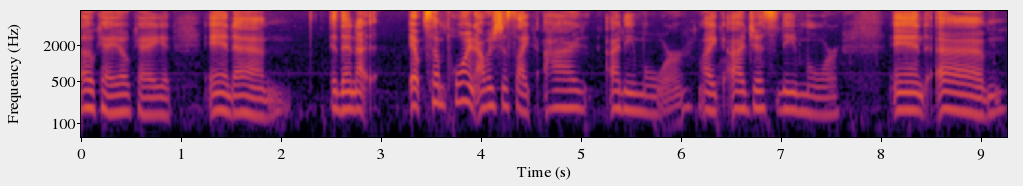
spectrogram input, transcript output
okay okay and and um, and then I, at some point i was just like i i need more. Like i just need more. And um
